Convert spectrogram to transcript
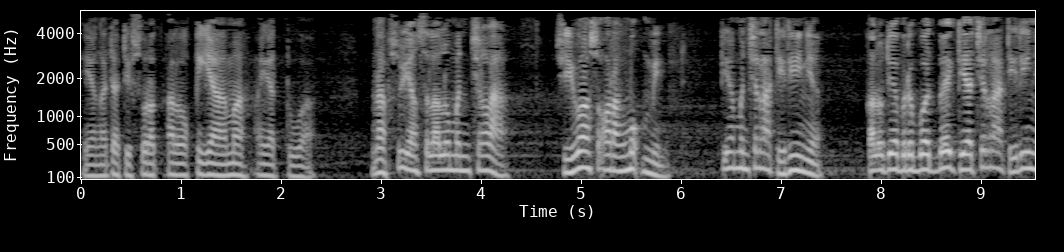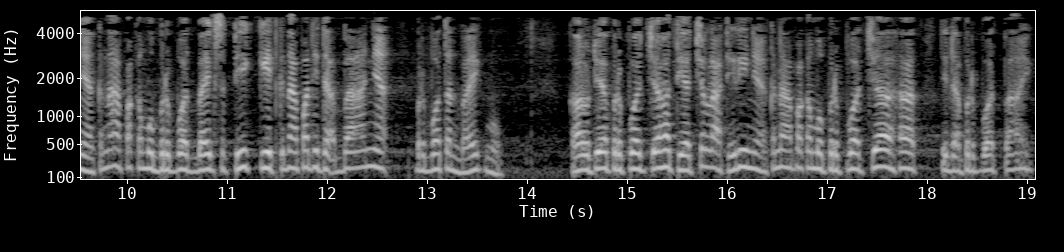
Yang ada di surat Al-Qiyamah ayat 2. Nafsu yang selalu mencela Jiwa seorang mukmin, dia mencela dirinya. Kalau dia berbuat baik, dia celah dirinya. Kenapa kamu berbuat baik sedikit? Kenapa tidak banyak perbuatan baikmu? Kalau dia berbuat jahat, dia celah dirinya. Kenapa kamu berbuat jahat, tidak berbuat baik?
